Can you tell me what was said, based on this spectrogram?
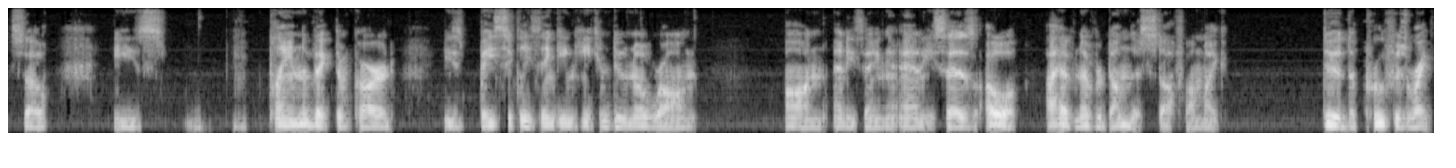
So he's playing the victim card. He's basically thinking he can do no wrong on anything. And he says, Oh, I have never done this stuff. I'm like, dude, the proof is right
